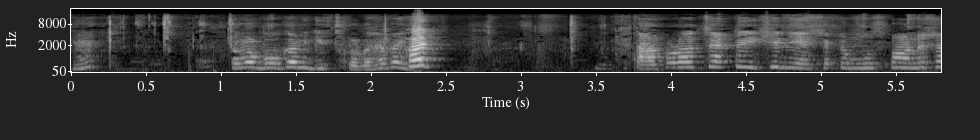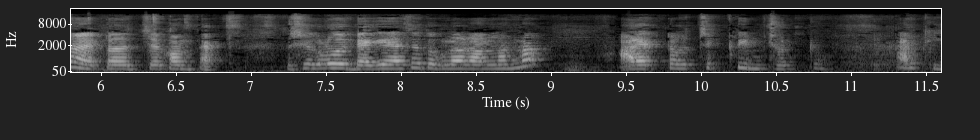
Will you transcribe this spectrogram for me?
হুম? তোমার বউকে আমি গিফট করব হ্যাঁ ভাই। তারপর হচ্ছে একটা ইসে নিয়ে এসেছি একটা মুস ফাউন্ডেশন আর একটা হচ্ছে কম্প্যাক্ট তো সেগুলো ওই ব্যাগে আছে, তো ওগুলো আর আনলাম না। আর একটা হচ্ছে ক্রিম ছোট্ট। আর কি?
